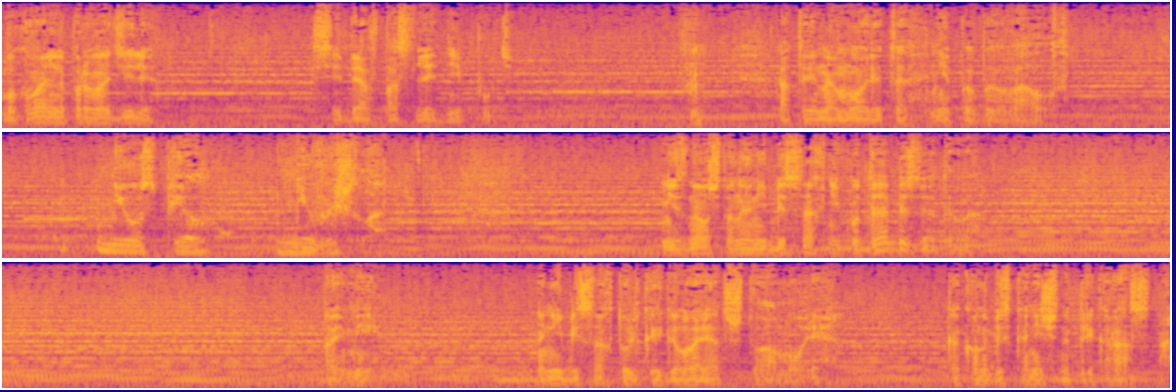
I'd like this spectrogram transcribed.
Буквально проводили себя в последний путь. Хм. А ты на море-то не побывал. Не успел, не вышло. Не знал, что на небесах никуда без этого? Пойми, на небесах только и говорят, что о море. Как оно бесконечно прекрасно.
